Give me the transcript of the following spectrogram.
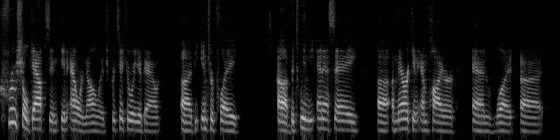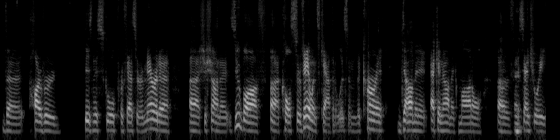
crucial gaps in, in our knowledge, particularly about uh, the interplay uh, between the NSA, American empire, and what the Harvard Business School professor emerita, Shoshana Zuboff, calls surveillance capitalism, the current dominant economic model of essentially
